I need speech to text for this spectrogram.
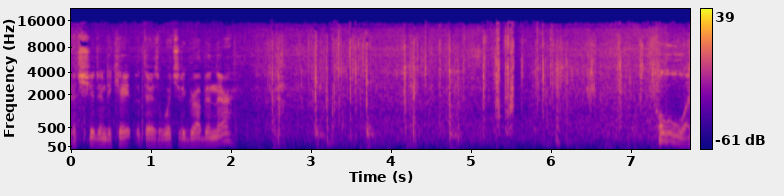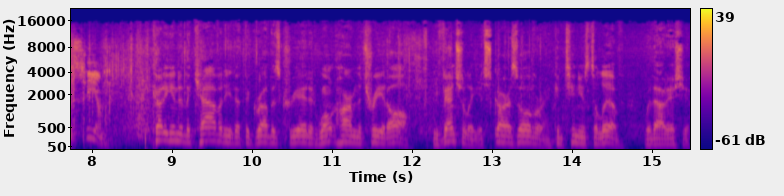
That should indicate that there's a witchetty grub in there. Oh, I see him. Cutting into the cavity that the grub has created won't harm the tree at all. Eventually, it scars over and continues to live without issue.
